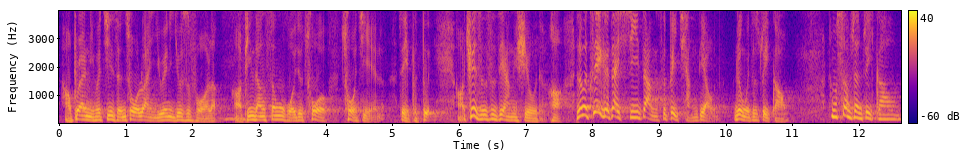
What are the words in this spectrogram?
好，不然你会精神错乱，以为你就是佛了。啊，平常生活就错错解了，这也不对。啊，确实是这样修的。哈，那么这个在西藏是被强调的，认为这是最高。那么算不算最高呢？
